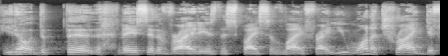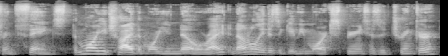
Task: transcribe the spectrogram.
you know the, the they say the variety is the spice of life right? You want to try different things. The more you try the more you know right? Not only does it give you more experience as a drinker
